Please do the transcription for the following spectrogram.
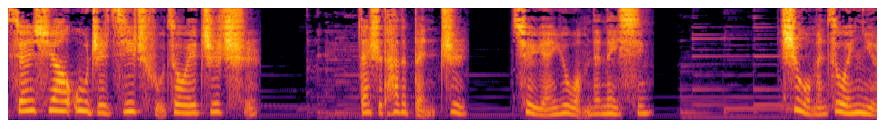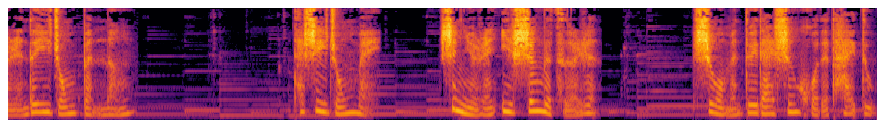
虽然需要物质基础作为支持，但是它的本质却源于我们的内心。是我们作为女人的一种本能，它是一种美，是女人一生的责任，是我们对待生活的态度。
